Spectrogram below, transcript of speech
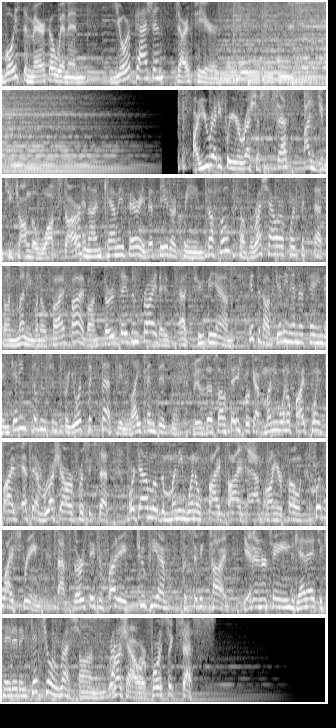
Voice America Women. Your passion starts here. Are you ready for your rush of success? I'm Jim T. Chong, the walk star. And I'm Cami Ferry, the theater queen, the host of Rush Hour for Success on Money 1055 on Thursdays and Fridays at 2 p.m. It's about getting entertained and getting solutions for your success in life and business. Visit us on Facebook at Money 105.5 FM Rush Hour for Success or download the Money 1055 app on your phone for the live stream. That's Thursdays and Fridays, 2 p.m. Pacific Time. Get entertained, get educated, and get your rush on Rush, rush Hour for Success.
